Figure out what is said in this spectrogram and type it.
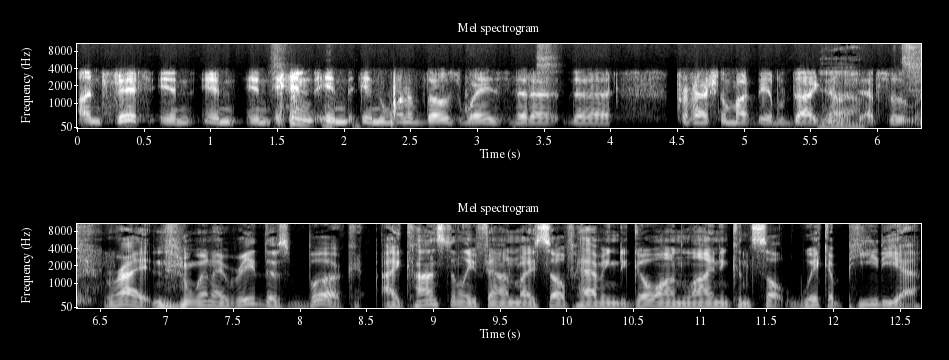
unfit in in, in in in in one of those ways that a that a professional might be able to diagnose. Yeah. Absolutely. Right. And when I read this book, I constantly found myself having to go online and consult Wikipedia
